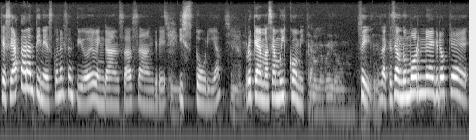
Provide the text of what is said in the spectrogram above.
que sea tarantinesco en el sentido de venganza, sangre, Sí. historia, Sí. pero que además sea muy que cómica. lo haga reír a uno. Sí, o sea, que sea un humor negro que...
